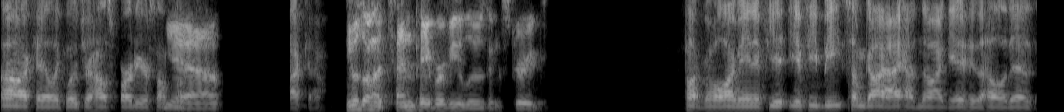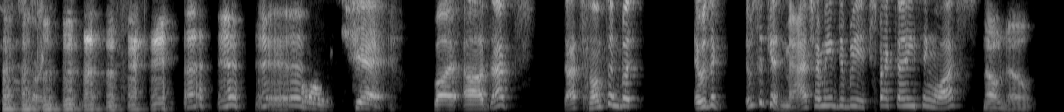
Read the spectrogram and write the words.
oh, okay, like Lucha House Party or something. Yeah. Okay. He was on a 10 pay per view losing streak. Fuck. Well, I mean, if you if you beat some guy, I have no idea who the hell it is. Gonna... Holy shit! But uh, that's that's something. But it was a it was a good match. I mean, did we expect anything less? No, no,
